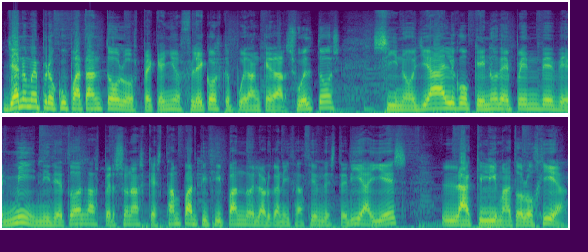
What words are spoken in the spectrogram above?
ya no me preocupa tanto los pequeños flecos que puedan quedar sueltos, sino ya algo que no depende de mí ni de todas las personas que están participando en la organización de este día y es la climatología.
